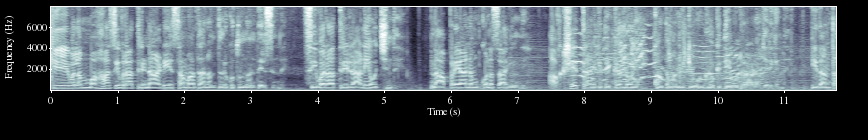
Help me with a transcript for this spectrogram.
కేవలం మహాశివరాత్రి నాడే సమాధానం దొరుకుతుందని తెలిసింది. శివరాత్రి రానే వచ్చింది. నా ప్రయాణం కొనసాగింది. ఆ క్షేత్రానికి దగ్గరలోనే కొంతమందికి ఒంట్లోకి దేవుడు రావడం జరిగింది. ఇదంతా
